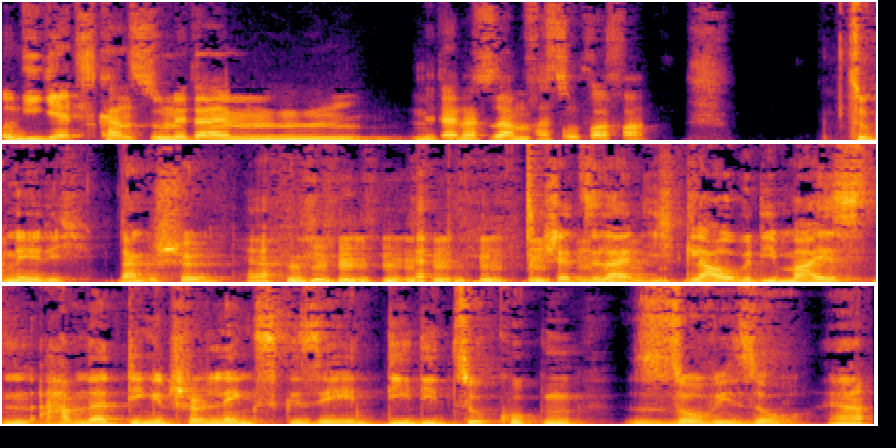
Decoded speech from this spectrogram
Und jetzt kannst du mit deinem, mit deiner Zusammenfassung vorfahren. Zu gnädig. Dankeschön. Ja. Schätzelein, ich glaube, die meisten haben da Dinge schon längst gesehen. Die, die zugucken, sowieso. Ja.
